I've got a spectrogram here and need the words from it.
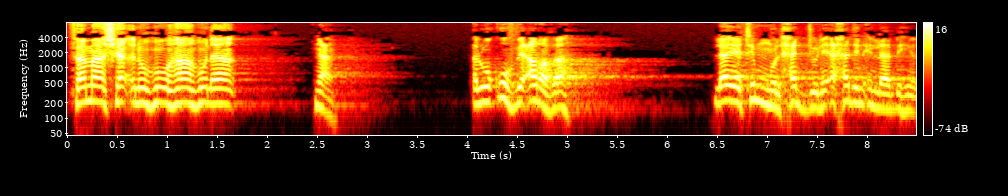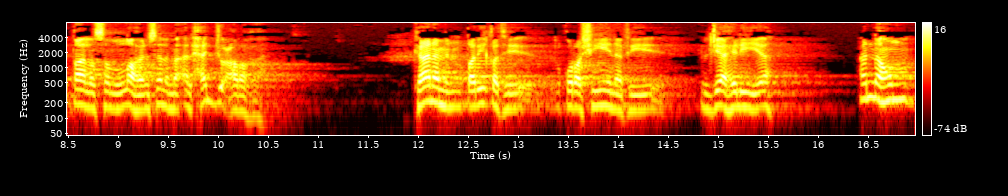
فما شأنه ها هنا؟ نعم. الوقوف بعرفة لا يتم الحج لأحد إلا به. قال صلى الله عليه وسلم الحج عرفة. كان من طريقة القرشيين في الجاهلية أنهم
